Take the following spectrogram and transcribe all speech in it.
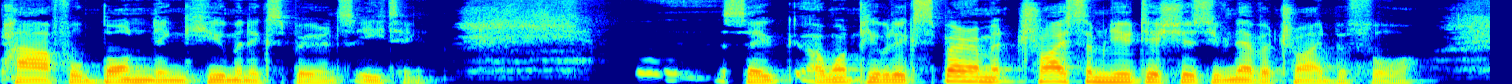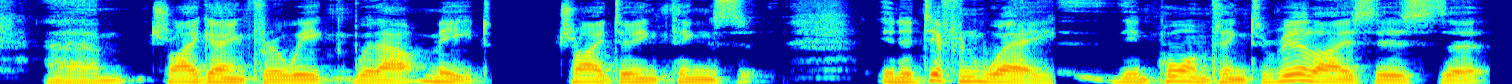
powerful bonding human experience eating. So I want people to experiment, try some new dishes you've never tried before. Um, try going for a week without meat. Try doing things in a different way. The important thing to realize is that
